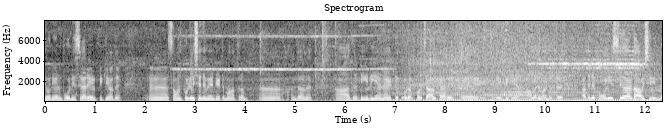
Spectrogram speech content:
ജോലികളും പോലീസുകാരെ ഏൽപ്പിക്കാതെ സൗണ്ട് പൊല്യൂഷന് വേണ്ടിയിട്ട് മാത്രം എന്താണ് അത് ഡീൽ ചെയ്യാനായിട്ട് കുറ- കുറച്ച് ആൾക്കാരെ ഏൽപ്പിക്കുക. അവർ വന്നിട്ട് അതിന് പോലീസുകാരുടെ ആവശ്യമില്ല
